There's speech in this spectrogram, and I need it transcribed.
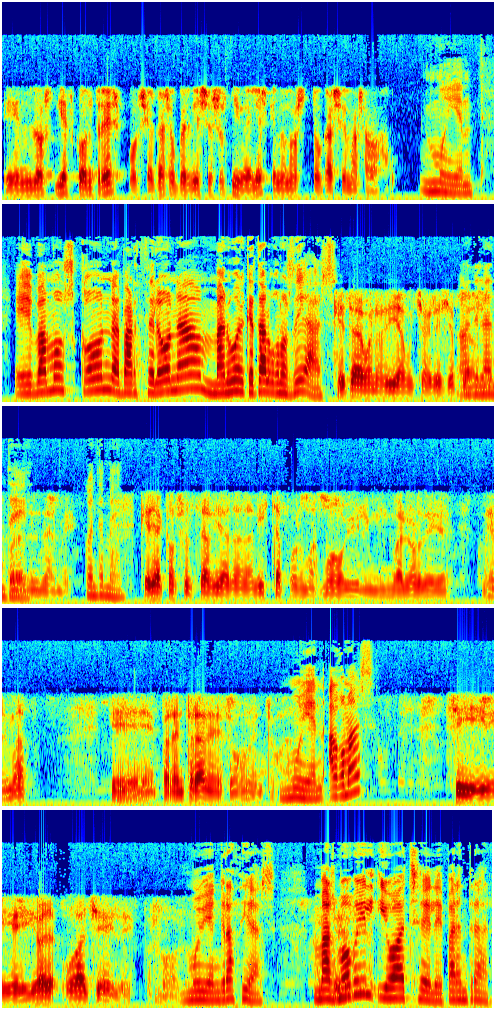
en los 10,3 por si acaso perdiese esos niveles, que no nos tocase más abajo. Muy bien. Eh, vamos con Barcelona. Manuel, ¿qué tal? Buenos días. ¿Qué tal? Buenos días. Muchas gracias por, Adelante. por atenderme. Cuénteme. Quería consultarle al analista por más móvil un valor de, del MAP eh, para entrar en estos momentos. Muy bien. ¿Algo más? Sí, OHL, por favor. Muy bien, gracias. Más móvil y OHL para entrar.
